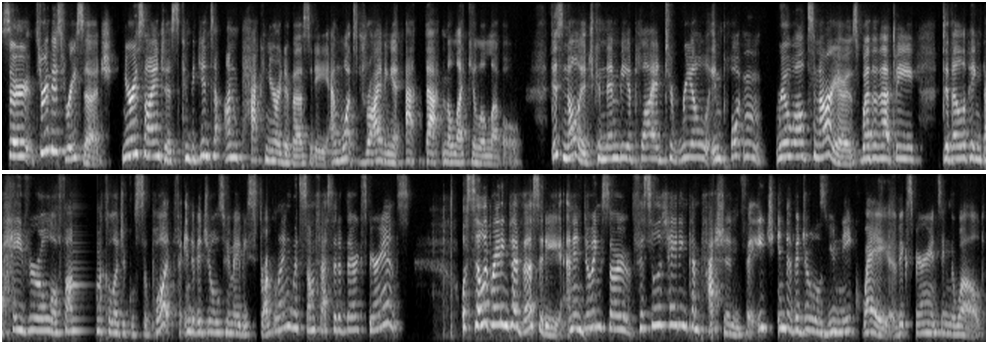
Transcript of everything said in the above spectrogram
So through this research, neuroscientists can begin to unpack neurodiversity and what's driving it at that molecular level. This knowledge can then be applied to real important real world scenarios, whether that be developing behavioral or pharmacological support for individuals who may be struggling with some facet of their experience, or celebrating diversity and in doing so, facilitating compassion for each individual's unique way of experiencing the world,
